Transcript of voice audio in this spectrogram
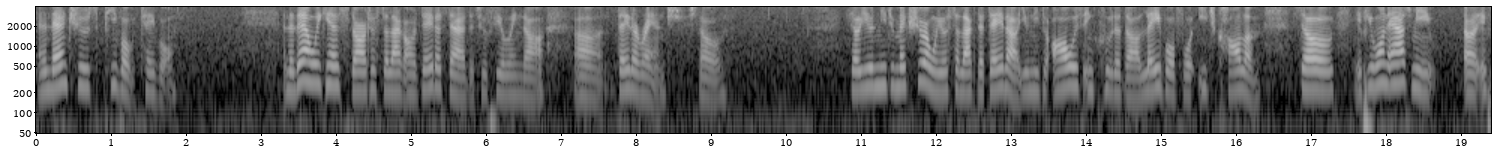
and then choose Pivot Table. And then we can start to select our data set to fill in the uh, data range. So, so you need to make sure when you select the data, you need to always include the label for each column. So if you want to ask me, uh, if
